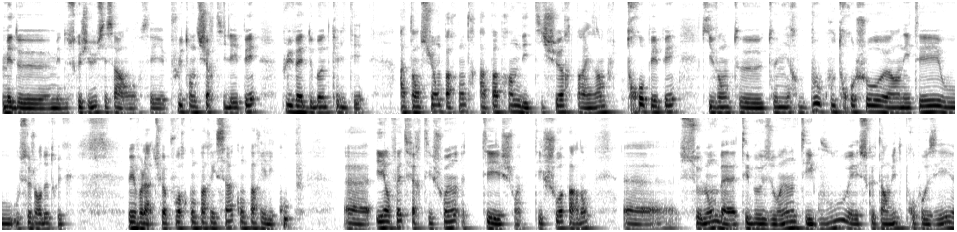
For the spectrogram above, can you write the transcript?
mais de, mais de ce que j'ai vu, c'est ça. En c'est plus ton t-shirt il est épais, plus il va être de bonne qualité. Attention par contre à pas prendre des t-shirts par exemple trop épais qui vont te tenir beaucoup trop chaud euh, en été ou, ce genre de truc. Mais voilà, tu vas pouvoir comparer ça, comparer les coupes euh, et en fait faire tes choix, tes choix, tes choix pardon, euh, selon bah, tes besoins, tes goûts et ce que tu as envie de proposer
